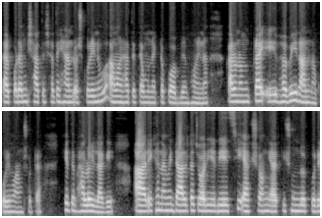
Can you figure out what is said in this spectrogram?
তারপর আমি সাথে সাথে হ্যান্ড ওয়াশ করে নেব। আমার হাতে তেমন একটা প্রবলেম হয় না, কারণ আমি প্রায় এইভাবেই রান্না করি মাংসটা, খেতে ভালোই লাগে। আর এখানে আমি ডালটা চড়িয়ে দিয়েছি, একসঙ্গে আর কি সুন্দর করে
